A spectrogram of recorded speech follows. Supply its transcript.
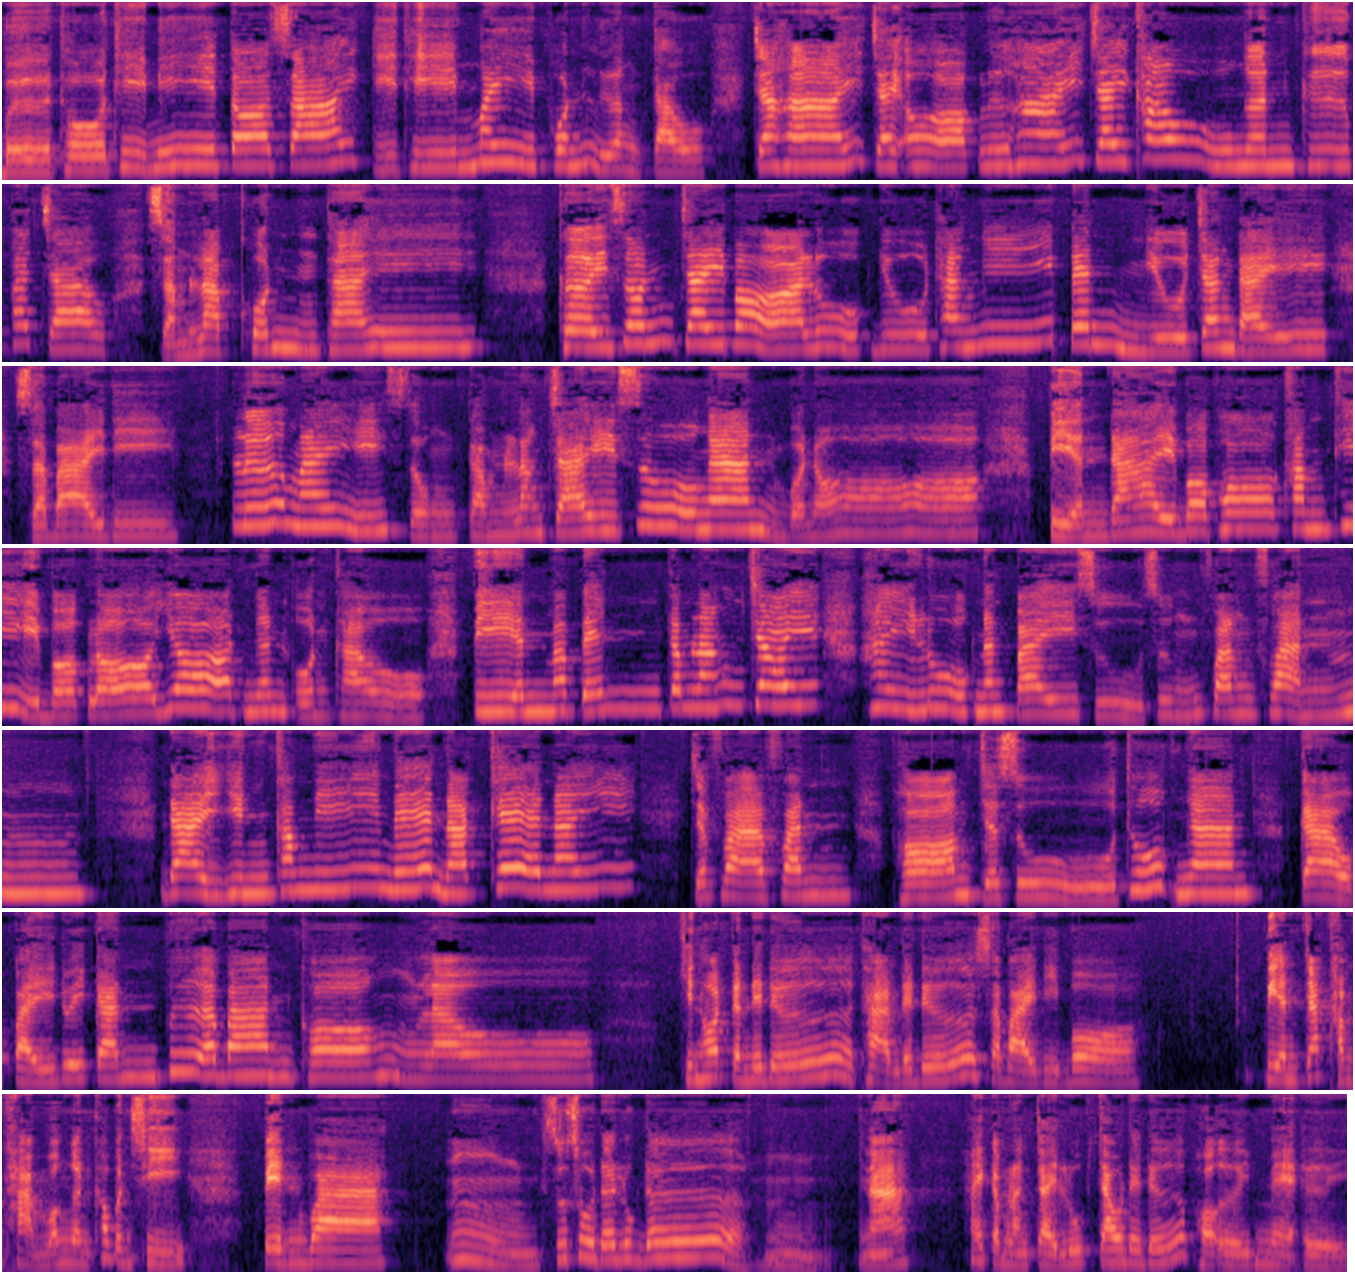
เบอร์โทรที่มีต่อสายกี่ทีไม่พ้นเรื่องเก่า จะหายใจออกหรือหายใจเข้าเงินคือพระเจ้าสำหรับคนไทย เคยสนใจบ่ลูกอยู่ทางนี้เป็นอยู่จังใด สบายดี หรือไม่ส่งกำลังใจสู้งานบ่นอ เปลี่ยนได้บ่พอคำที่บอกรอยอดเงินโอนเข้า เปลี่ยนมาเป็นกำลังใจ ให้ลูกนั้นไปสู่ซึ่งฟังฝัน ได้ยินคำนี้แม้หนักแค่ไหนจะฝ่าฟัน พร้อมจะสู้ทุกงาน ก้าวไปด้วยกันเพื่อบ้านของเราคิดฮอดกันเด้อถามเด้อสบายดีบอเปลี่ยนจากคำถามว่าเงินเข้าบัญชี เป็นว่า อืม สู้ๆเด้อลูกเด้ออืม นะ ให้กำลังใจลูกเจ้าเด้อพอเอ๋ยแม่เอ๋ย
